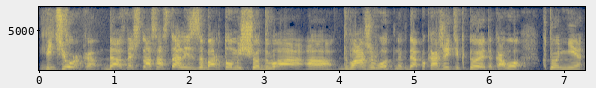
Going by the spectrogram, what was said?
есть. Пятерка. Да, значит, у нас остались за бортом еще два, а, два животных. Да, покажите, кто это, кого, кто не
